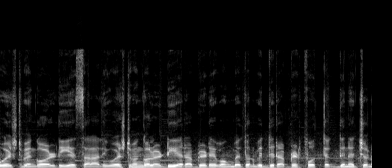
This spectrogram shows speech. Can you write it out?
West Bengal DA salary West বেঙ্গলের ডিএর আপডেট এবং বেতন বৃদ্ধির আপডেট প্রত্যেক দিনের জন্য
